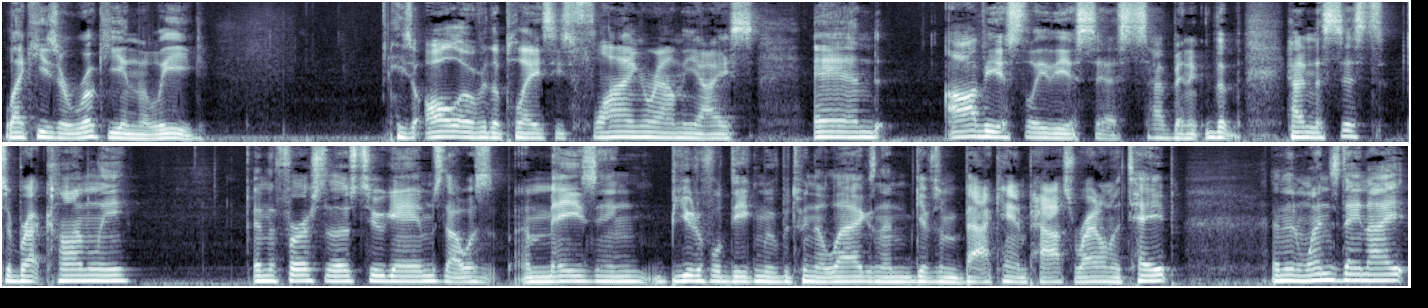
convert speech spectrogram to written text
like he's a rookie in the league. He's all over the place. He's flying around the ice and obviously the assists have been the, had an assist to Brett Connolly in the first of those two games. That was amazing, beautiful deke move between the legs, and then gives him backhand pass right on the tape. And then Wednesday night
